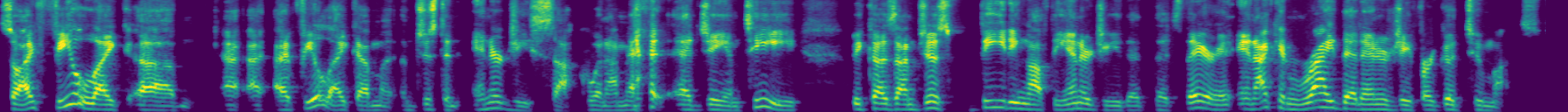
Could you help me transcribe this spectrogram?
so I feel like. Um, I, I, feel like I'm, I'm just an energy suck when I'm at, at JMT because I'm just feeding off the energy that that's there, and I can ride that energy for a good two months,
